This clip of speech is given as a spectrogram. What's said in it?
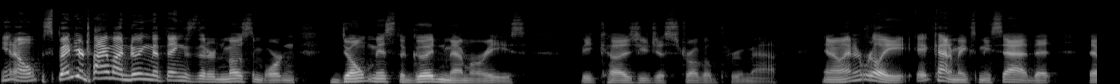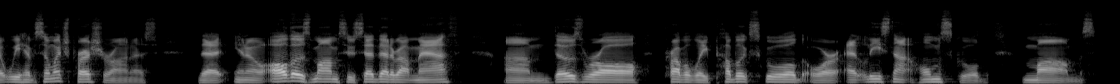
You know, spend your time on doing the things that are most important. Don't miss the good memories because you just struggled through math you know and it really it kind of makes me sad that that we have so much pressure on us that you know all those moms who said that about math um, those were all probably public schooled or at least not homeschooled moms.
